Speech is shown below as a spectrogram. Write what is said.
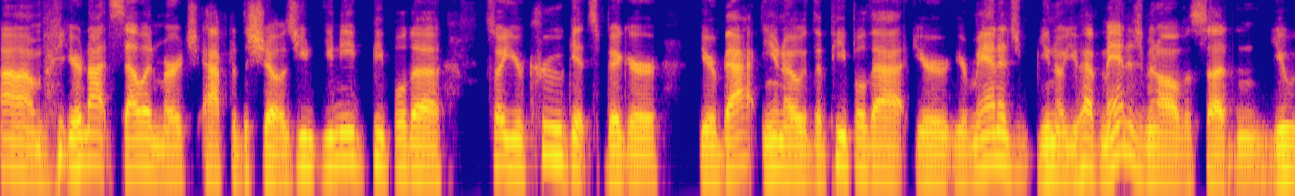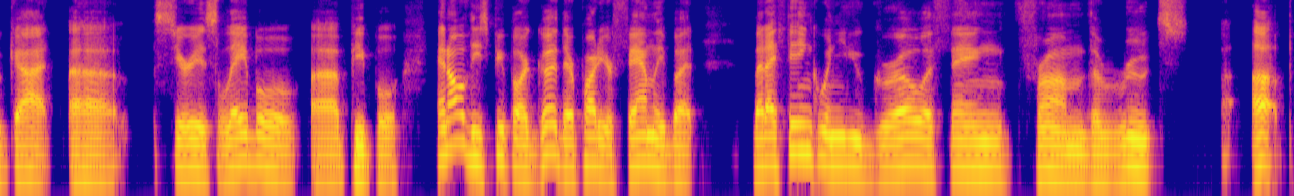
Um you're not selling merch after the shows. You you need people to so your crew gets bigger you're back you know the people that you're you're manage you know you have management all of a sudden you got uh serious label uh people and all these people are good they're part of your family but but i think when you grow a thing from the roots up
